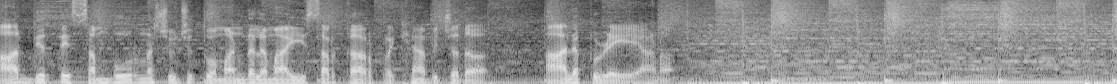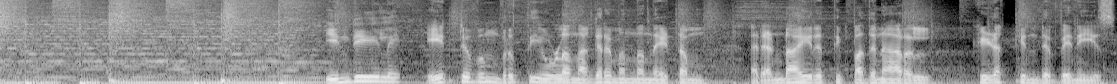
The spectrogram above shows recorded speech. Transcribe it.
ആദ്യത്തെ സമ്പൂർണ ശുചിത്വ മണ്ഡലമായി സർക്കാർ പ്രഖ്യാപിച്ചത് ആലപ്പുഴയെയാണ്. ഇന്ത്യയിലെ ഏറ്റവും വൃത്തിയുള്ള നഗരമെന്ന നേട്ടം രണ്ടായിരത്തി പതിനാറിൽ കിഴക്കിന്റെ വെനീസ്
